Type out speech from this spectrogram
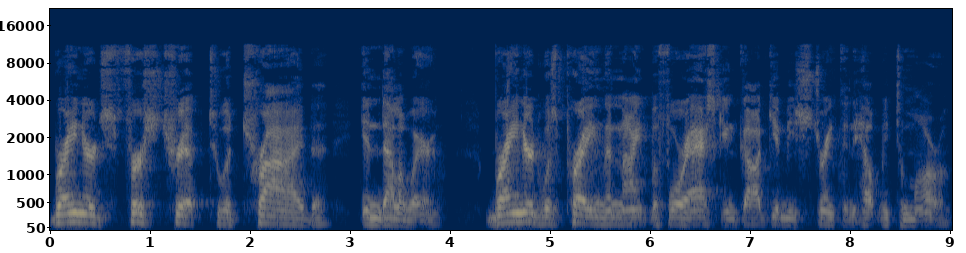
Brainerd's first trip to a tribe in Delaware. Brainerd was praying the night before asking God, give me strength and help me tomorrow.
